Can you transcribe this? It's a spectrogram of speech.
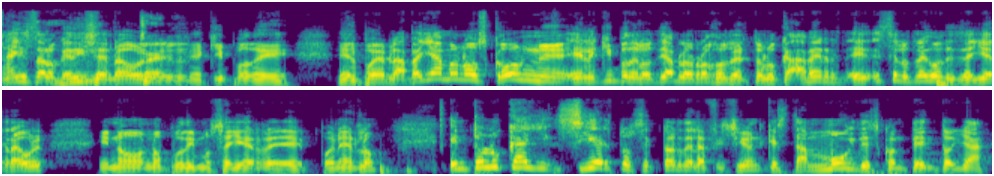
Ahí está lo que dicen Raúl, el equipo de el Puebla. Vayámonos con eh, el equipo de los Diablos Rojos del Toluca. A ver, eh, este lo traigo desde ayer, Raúl, y no, no pudimos ayer eh, ponerlo. En Toluca hay cierto sector de la afición que está muy descontento ya.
